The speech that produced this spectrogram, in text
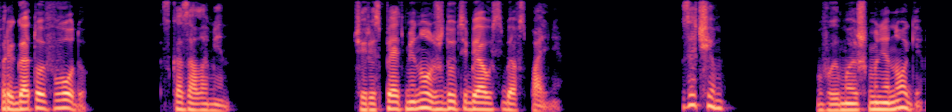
«Приготовь воду», — сказал Амин. «Через пять минут жду тебя у себя в спальне». «Зачем?» «Вымоешь мне ноги.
